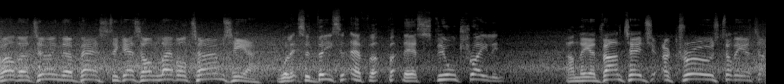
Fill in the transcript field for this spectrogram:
Well, they're doing their best to get on level terms here. Well, it's a decent effort, but they're still trailing. And the advantage accrues to the attack.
